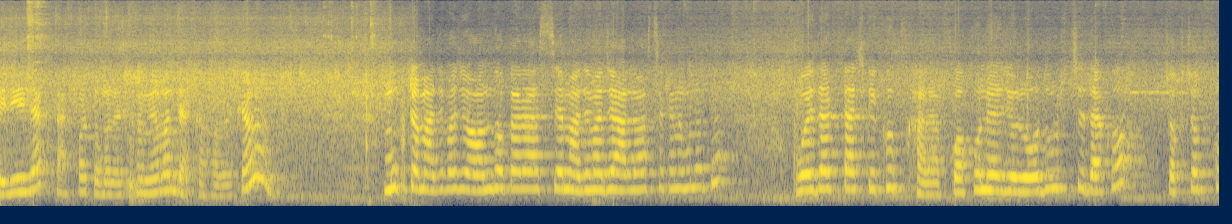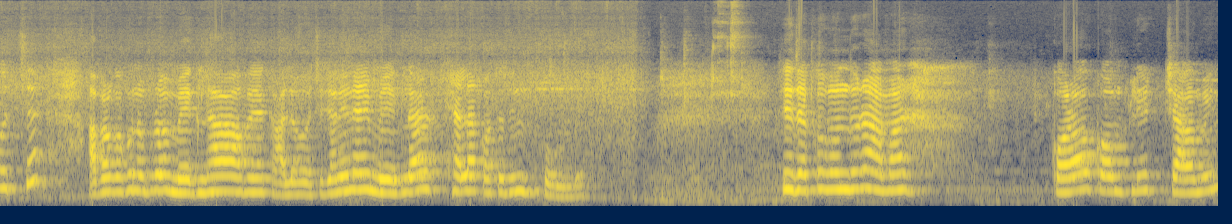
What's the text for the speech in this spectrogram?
বেরিয়ে যাক, তারপর তোমাদের সঙ্গে আমার দেখা হবে, কেমন? মুখটা মাঝে মাঝে অন্ধকার আসছে, মাঝে মাঝে আলো আসছে কেন বলো তো? ওয়েদারটা আজকে খুব খারাপ। কখনো যে রোদ উঠছে, দেখো, চকচক করছে, আবার কখনো পুরো মেঘলা হয়ে কালো হচ্ছে। জানি না এই মেঘলার খেলা কতদিন কমবে। যে দেখো বন্ধুরা, আমার করাও কমপ্লিট চাউমিন।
